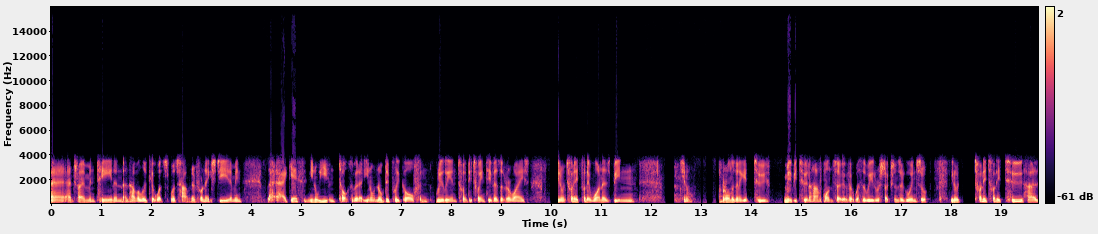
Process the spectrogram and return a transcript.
uh, and try and maintain and, and have a look at what's what's happening for next year. I mean, I guess you know we even talked about it. You know, nobody played golf and really in 2020 visitor wise. You know, 2021 has been, you know, we're only going to get two, maybe two and a half months out of it with the way the restrictions are going. So, you know, 2022 has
